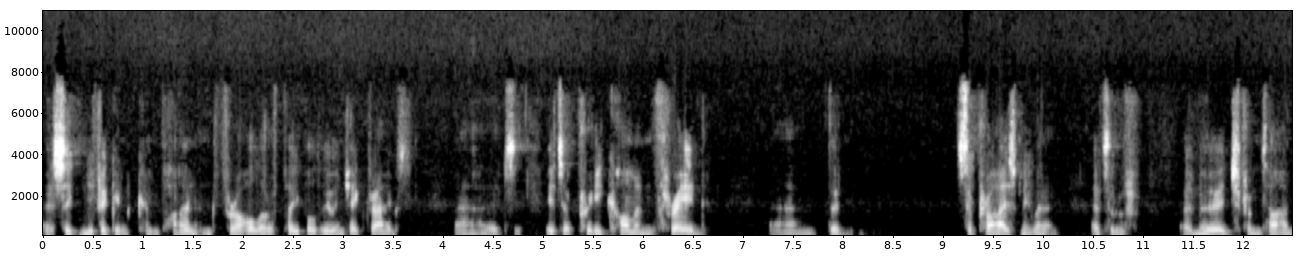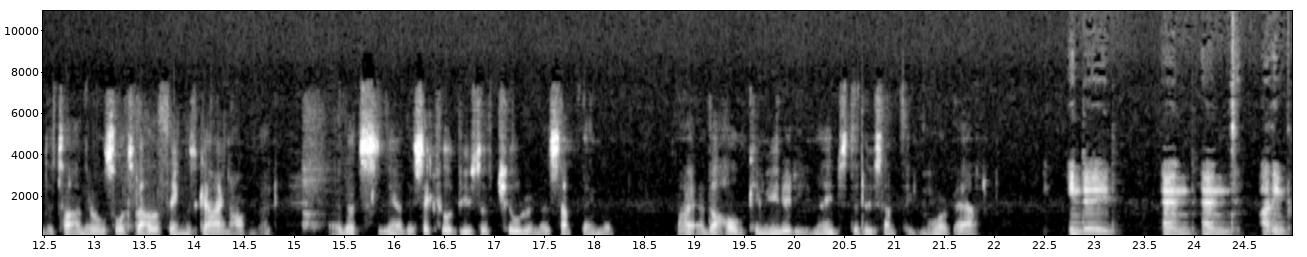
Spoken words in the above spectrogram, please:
a significant component for a whole lot of people who inject drugs. Uh, it's it's a pretty common thread um, that surprised me when it, it, sort of emerged from time to time. There are all sorts of other things going on, but that's you know the sexual abuse of children is something that the whole community needs to do something more about. Indeed, and and I think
